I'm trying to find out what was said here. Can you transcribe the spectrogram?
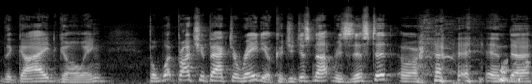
the guide going, but what brought you back to radio? Could you just not resist it, or and uh,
